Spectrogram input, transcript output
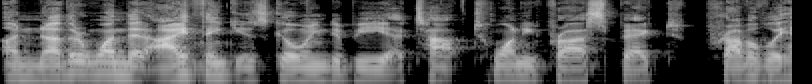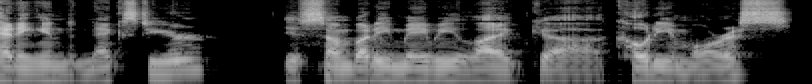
Another one that I think is going to be a top 20 prospect, probably heading into next year, is somebody maybe like uh, Cody Morris.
